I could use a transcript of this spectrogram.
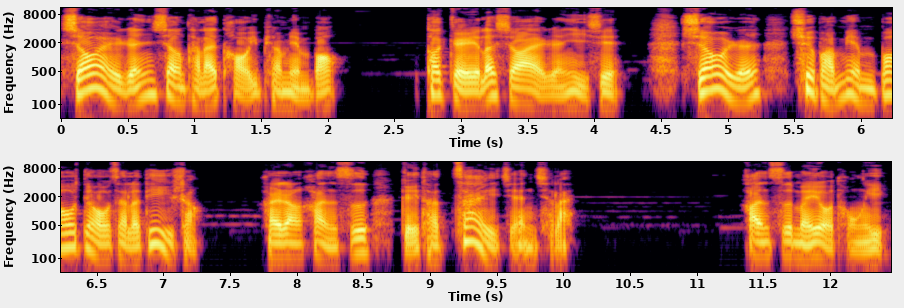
小矮人向他来讨一片面包，他给了小矮人一些，小矮人却把面包掉在了地上，还让汉斯给他再捡起来。汉斯没有同意，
